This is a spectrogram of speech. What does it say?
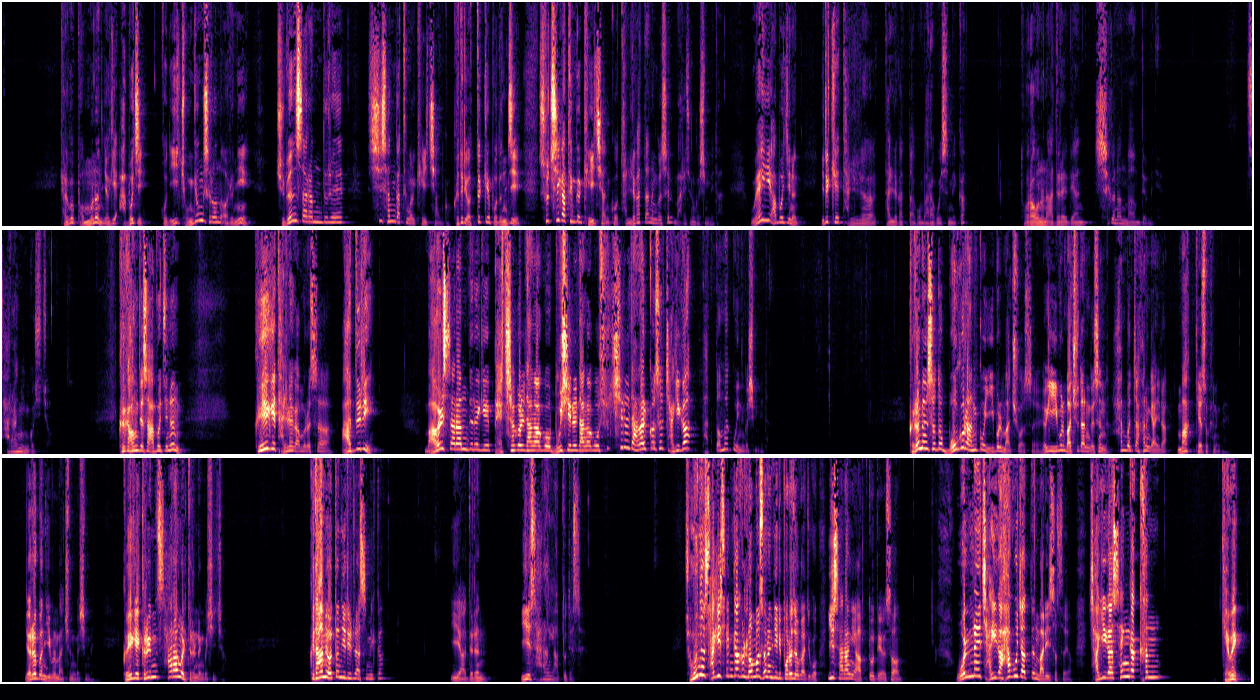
결국 본문은 여기 아버지, 곧 이 존경스러운 어른이 주변 사람들의 시선 같은 걸 개의치 않고 그들이 어떻게 보든지 수치 같은 걸 개의치 않고 달려갔다는 것을 말해주는 것입니다. 왜 이 아버지는 이렇게 달려, 달려갔다고 말하고 있습니까? 돌아오는 아들에 대한 측은한 마음 때문이에요. 사랑인 것이죠. 그 가운데서 아버지는 그에게 달려감으로써 아들이 마을 사람들에게 배척을 당하고 무시를 당하고 수치를 당할 것을 자기가 다 떠맡고 있는 것입니다. 그러면서도 목을 안고 입을 맞추었어요. 여기 입을 맞추다는 것은 한 번짝 하는 게 아니라 막 계속하는 거예요. 여러 번 입을 맞추는 것입니다. 그에게 그런 사랑을 드러낸 것이죠. 그 다음에 어떤 일이 일어났습니까? 이 아들은 이 사랑에 압도됐어요. 전혀 자기 생각을 넘어서는 일이 벌어져가지고 이 사랑에 압도되어서 원래 자기가 하고자 했던 말이 있었어요. 자기가 생각한 계획,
